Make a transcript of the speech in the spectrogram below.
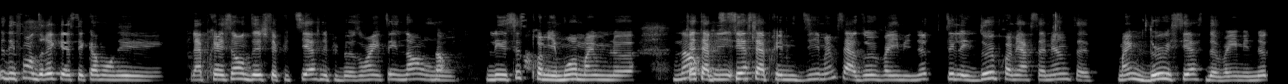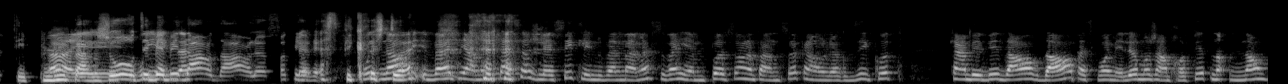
Des fois, on dirait que c'est comme on est la pression de je fais plus de sieste, je n'ai plus besoin. non, les six premiers mois, même, là, fais ta petite sieste l'après-midi, même si ça dure 20 minutes. les deux premières semaines, même deux siestes de 20 minutes, t'es plus ah, par jour. Oui, bébé dort, dort, là, fuck le reste, puis couche-toi. Oui, ben, puis en même temps, ça, je le sais que les nouvelles mamans, souvent, ils n'aiment pas ça, entendre ça, quand on leur dit, écoute, quand bébé dort, dort, parce que, ouais, mais là, moi, j'en profite. Non, non.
